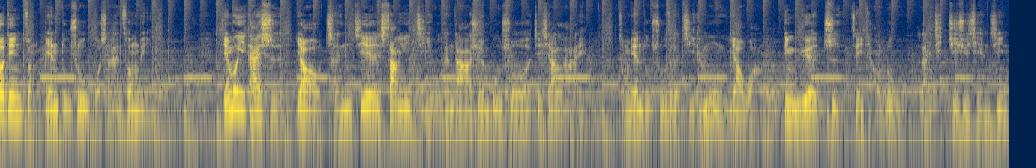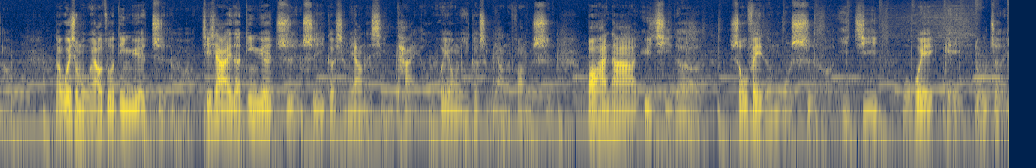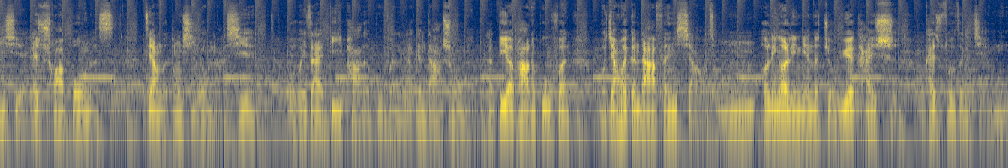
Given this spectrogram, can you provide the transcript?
收听总编读书，我是韩松林。节目一开始要承接上一集，我跟大家宣布说，接下来总编读书这个节目要往订阅制这一条路来继续前进啊。那为什么我要做订阅制啊？接下来的订阅制是一个什么样的形态？会用一个什么样的方式？包含它预期的收费的模式啊，以及我会给读者一些 extra bonus。这样的东西有哪些？我会在第一 part 的部分来跟大家说明。那第二 part 的部分，我将会跟大家分享。从二零二零年的九月开始，我开始做这个节目。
